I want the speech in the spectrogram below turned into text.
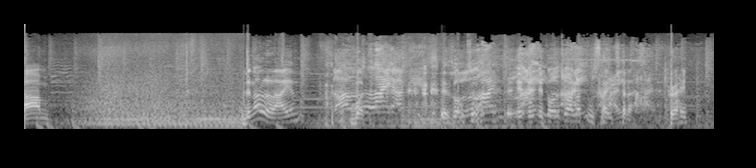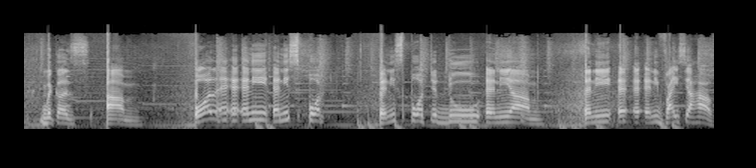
um, they're not lying, but it's also it, it, also has a two sides to that, right? Because um, all any any sport, any sport you do, any um, any any vice you have,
